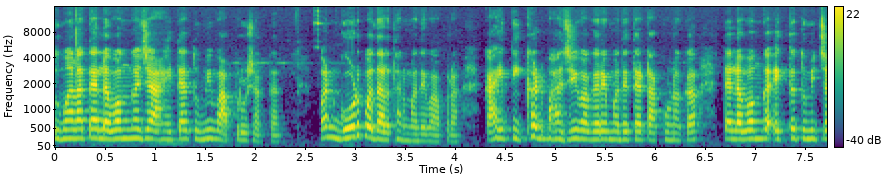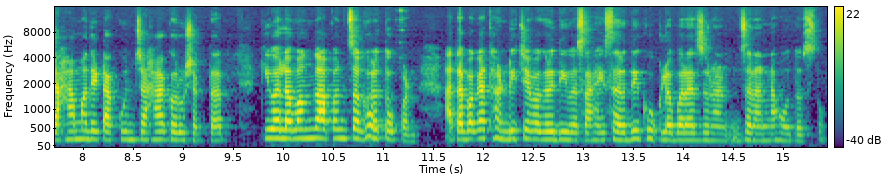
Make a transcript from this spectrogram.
तुम्हाला त्या लवंग ज्या आहेत त्या तुम्ही वापरू शकतात पण गोड पदार्थांमध्ये वापरा. काही तिखट भाजी वगैरेमध्ये त्या टाकू नका. त्या लवंग एक तर तुम्ही चहामध्ये टाकून चहा करू शकतात. किंवा लवंग आपण चघळतो पण. आता बघा थंडीचे वगैरे दिवस आहे. सर्दी खोकलं बऱ्याच जणां जणांना होत असतो.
